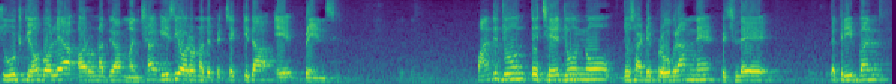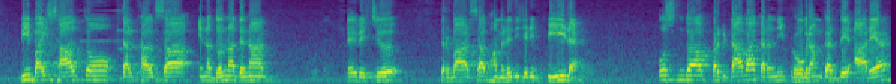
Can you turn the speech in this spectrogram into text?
ਝੂਠ ਕਿਉਂ ਬੋਲਿਆ ਔਰ ਉਹਨਾਂ ਦਾ ਮਨਸ਼ਾ ਕੀ ਸੀ ਔਰ ਉਹਨਾਂ ਦੇ ਪਿੱਛੇ ਕਿਹਦਾ ਇਹ ਬ੍ਰੇਨ ਸੀ? 5 ਜੂਨ ਤੇ 6 ਜੂਨ ਨੂੰ ਜੋ ਸਾਡੇ ਪ੍ਰੋਗਰਾਮ ਨੇ ਪਿਛਲੇ ਤਕਰੀਬਨ 20 22 ਸਾਲ ਤੋਂ ਦਲ ਖਾਲਸਾ ਇਹਨਾਂ ਦੋਨਾਂ ਦਿਨਾਂ ਦੇ ਵਿੱਚ ਦਰਬਾਰ ਸਾਹਿਬ ਹਮਲੇ ਦੀ ਜਿਹੜੀ ਪੀੜ ਹੈ, ਉਸ ਦਾ ਪ੍ਰਗਟਾਵਾ ਕਰਨ ਲਈ ਪ੍ਰੋਗਰਾਮ ਕਰਦੇ ਆ ਰਿਹਾ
